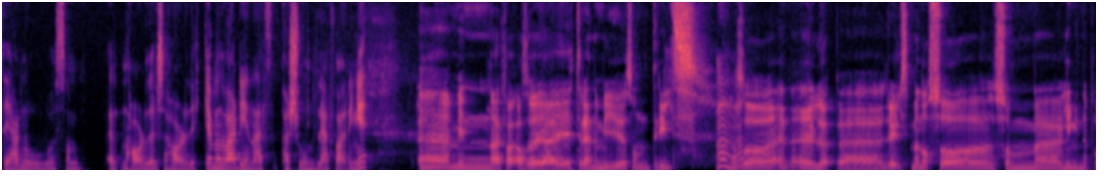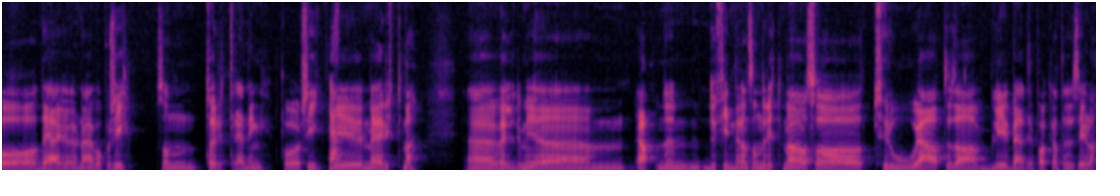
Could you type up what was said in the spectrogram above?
Det er noe som Enten har du det, eller så har du det ikke. Men hva er dine erf personlige erfaringer? Uh, min erfaring Altså, jeg trener mye sånn drills. Altså en- eh, løpedrills, men også som eh, ligner på det jeg gjør når jeg går på ski. Sånn tørrtrening på ski Ja. i, med rytme. Eh, veldig mye mm, Ja, du, du finner en sånn rytme, og så tror jeg at du da blir bedre på akkurat det du sier, da.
